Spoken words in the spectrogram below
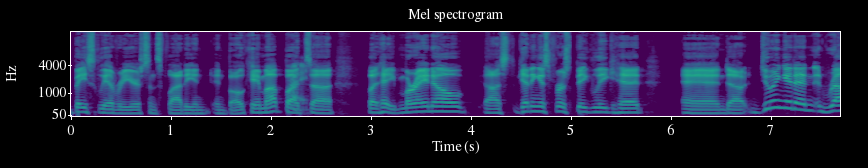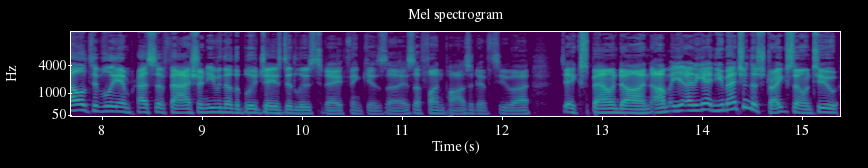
basically every year since Vladdy and, and Bo came up. But right. uh, but hey, Moreno uh, getting his first big league hit and uh, doing it in, relatively impressive fashion, even though the Blue Jays did lose today, I think is uh, is a fun positive to uh, to expound on. Um, and again, you mentioned the strike zone too.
